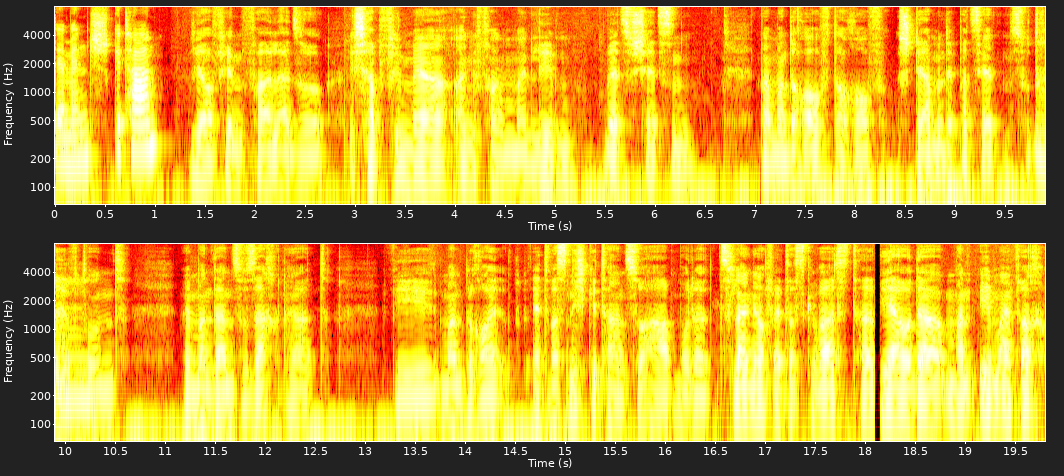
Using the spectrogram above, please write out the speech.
der Mensch, getan? Ja, auf jeden Fall. Also, ich habe viel mehr angefangen, mein Leben wertzuschätzen, weil man doch oft auch auf sterbende Patienten zutrifft mhm. und wenn man dann so Sachen hört, wie man bereut, etwas nicht getan zu haben oder zu lange auf etwas gewartet hat. Ja, oder man eben einfach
